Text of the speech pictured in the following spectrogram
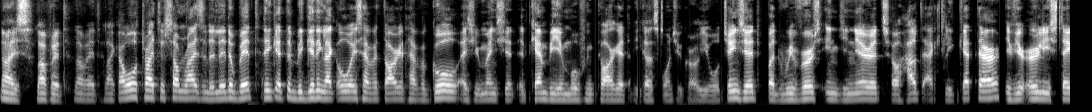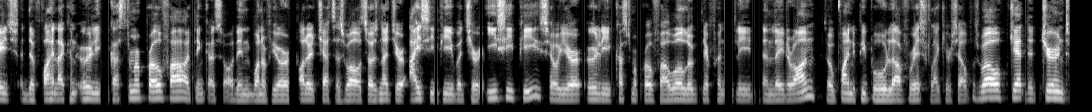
Nice. Love it. Love it. Like I will try to summarize it a little bit. I think at the beginning, like always have a target, have a goal. As you mentioned, it can be a moving target because once you grow, you will change it, but reverse engineer it. So how to actually get there. If you're early stage, define like an early customer profile. I think I saw it in one of your other chats as well. So it's not your ICP, but your ECP. So your early customer profile will look differently than later on. So find the people who love risk like yourself as well. Get the churned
